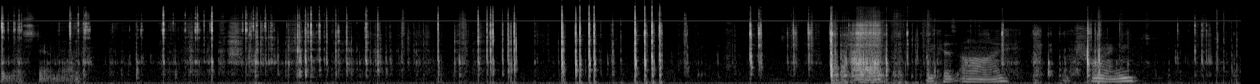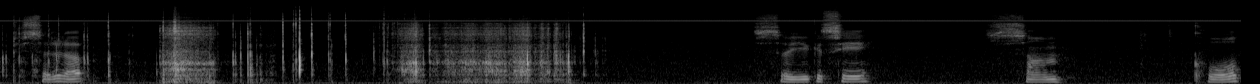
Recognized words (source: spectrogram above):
Put my stand on. Because I am trying to set it up so you can see some cool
